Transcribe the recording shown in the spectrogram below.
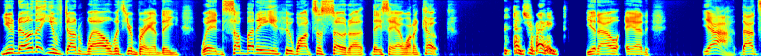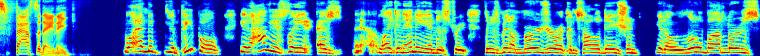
you know that you've done well with your branding when somebody who wants a soda they say i want a coke That's right. you know and yeah that's fascinating Well, and the, the people, you know, obviously, as like in any industry, there's been a merger, a consolidation. You know, little bottlers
